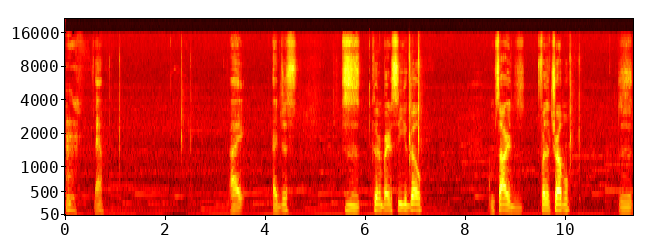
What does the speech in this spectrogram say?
Damn. I, I just, just couldn't bear to see you go. I'm sorry for the trouble. Just,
